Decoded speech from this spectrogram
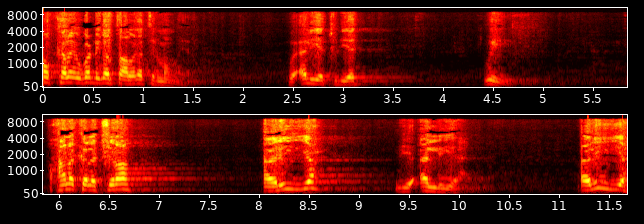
oo kale uga dhigantaa laga tilmaamaya. Waa alyatulyad weyi waxaana kale jira aliya iyo alya aliya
